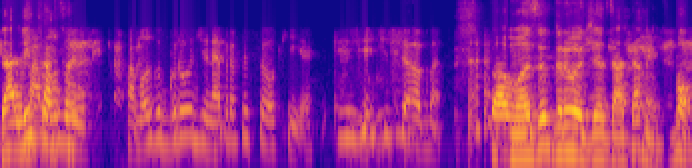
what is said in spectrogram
Dali para frente famoso grude, né, professor, que, que a gente chama. Famoso grude, exatamente. Bom,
